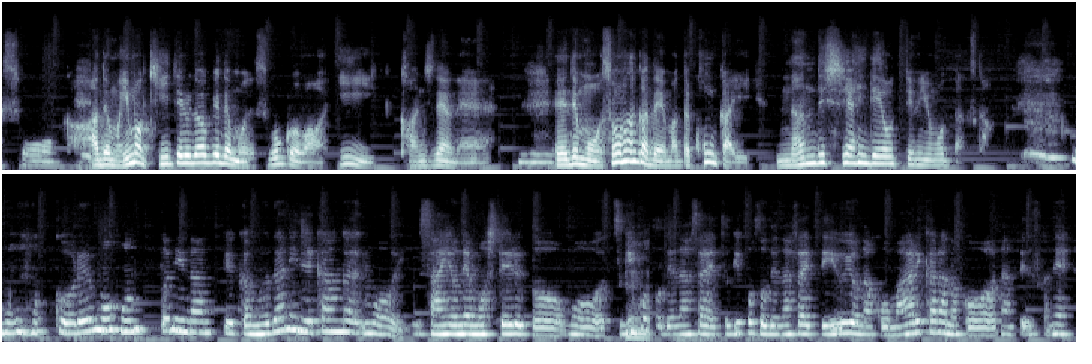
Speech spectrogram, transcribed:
そうか。あ、でも今聞いてるだけでもすごくまあいい感じだよね。えーでもその中でまた今回なんで試合に出ようっていうふうに思ったんですか？もうこれも本当になんていうか無駄に時間がもう3、4年もしているともう次こそ出なさい、次こそ出なさいっていうようなこう周りからのこうなんていうんですかね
